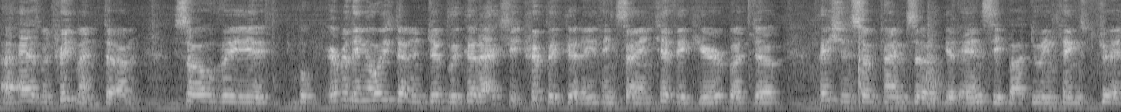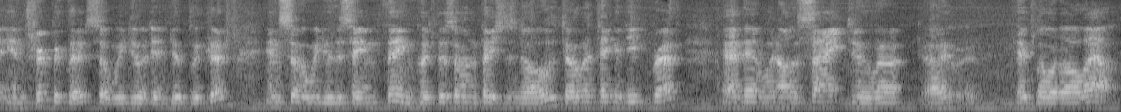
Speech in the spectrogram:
uh, asthma treatment. Um, so the everything always done in duplicate, actually triplicate, anything scientific here, but uh, patients sometimes uh, get antsy about doing things in triplicate, so we do it in duplicate. And so we do the same thing. Put this on the patient's nose, tell them to take a deep breath, and then went on a sign to uh, uh, blow it all out.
